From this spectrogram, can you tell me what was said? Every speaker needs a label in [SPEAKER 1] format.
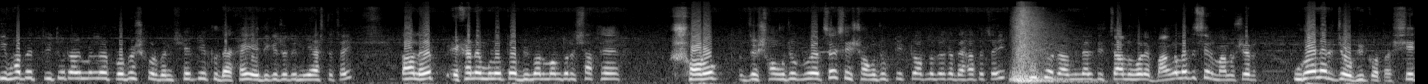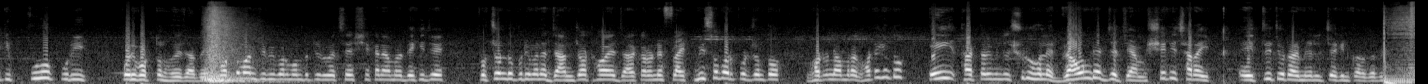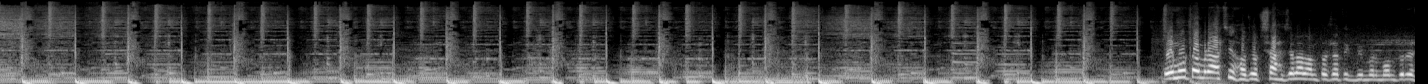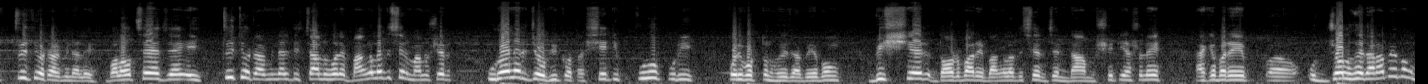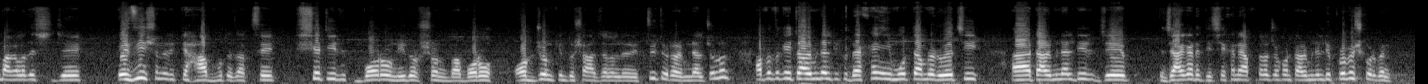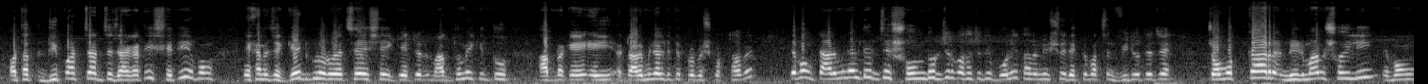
[SPEAKER 1] কীভাবে তৃতীয় টার্মিনালে প্রবেশ করবেন সেটি একটু দেখাই, এদিকে যদি নিয়ে আসতে চাই। তাহলে এখানে মূলত বিমানবন্দরের সাথে সড়ক যে সংযোগ রয়েছে, সেই সংযোগটি একটু আপনাদেরকে দেখাতে চাই। তৃতীয় টার্মিনালটি চালু হলে বাংলাদেশের মানুষের উড়ানের যে অভিজ্ঞতা, সেটি পুরোপুরি পরিবর্তন হয়ে যাবে। বর্তমান যে বিমানবন্দরটি রয়েছে, সেখানে আমরা দেখি যে প্রচণ্ড পরিমাণে যানজট হয়, যার কারণে ফ্লাইট মিস হওয়ার পর্যন্ত ঘটনা আমরা ঘটে। কিন্তু এই থার্ড টার্মিনাল শুরু হলে গ্রাউন্ডের যে জ্যাম সেটি ছাড়াই এই তৃতীয় টার্মিনাল চেক ইন করা যাবে। এই মুহূর্তে আমরা আছি হজরত শাহজালাল আন্তর্জাতিক বিমানবন্দরের তৃতীয় টার্মিনালে। বলা হচ্ছে যে এই তৃতীয় টার্মিনালটি চালু হলে বাংলাদেশের মানুষের উড়ানের যে অভিজ্ঞতা, সেটি পুরোপুরি পরিবর্তন হয়ে যাবে এবং বিশ্বের দরবারে বাংলাদেশের যে নাম, সেটি আসলে একেবারে উজ্জ্বল হয়ে দাঁড়াবে এবং বাংলাদেশ যে এভিয়েশনের একটি হাব হতে যাচ্ছে, সেটির বড় নিদর্শন বা বড় অর্জন কিন্তু শাহজালালের তৃতীয় টার্মিনাল। চলুন, আপনাদেরকে এই টার্মিনালটি একটু দেখাই। এই মুহূর্তে আমরা রয়েছি টার্মিনালটির যে জায়গাটিতে, সেখানে আপনারা যখন টার্মিনালটি প্রবেশ করবেন, অর্থাৎ ডিপার্চার যে জায়গাটি সেটি এবং এখানে যে গেটগুলো রয়েছে, সেই গেটের মাধ্যমে কিন্তু আপনাকে এই টার্মিনালটিতে প্রবেশ করতে হবে। এবং টার্মিনালটির যে সৌন্দর্যের কথা যদি বলি, তাহলে নিশ্চয়ই দেখতে পাচ্ছেন ভিডিওতে যে চমৎকার নির্মাণ শৈলী এবং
